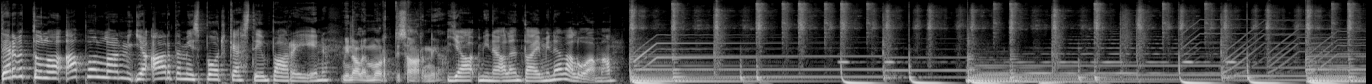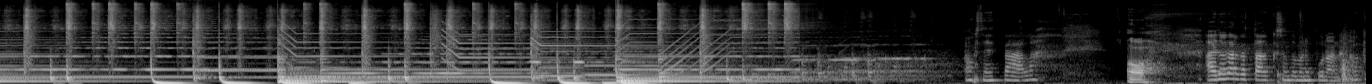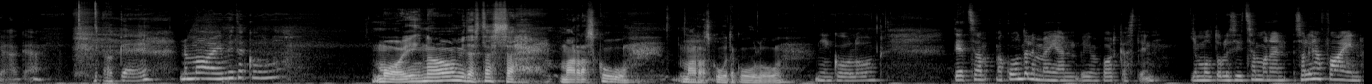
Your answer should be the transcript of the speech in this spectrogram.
Tervetuloa Apollon ja Artemis podcastin pariin. Minä olen Mortti Saarnio. Ja minä olen Taimine Valuoma. Onko se nyt päällä? Oh, Ai, toi tarkoittaa, että se on tämmönen punainen. Okei, okei. Okei. Okay. No moi, mitä kuuluu? moi. No, mitäs tässä? Marraskuu. Marraskuuta kuuluu. Niin kuuluu. Tiedätkö, mä kuuntelin meidän viime podcastin, ja mulla tuli siitä semmonen, se oli ihan fine.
